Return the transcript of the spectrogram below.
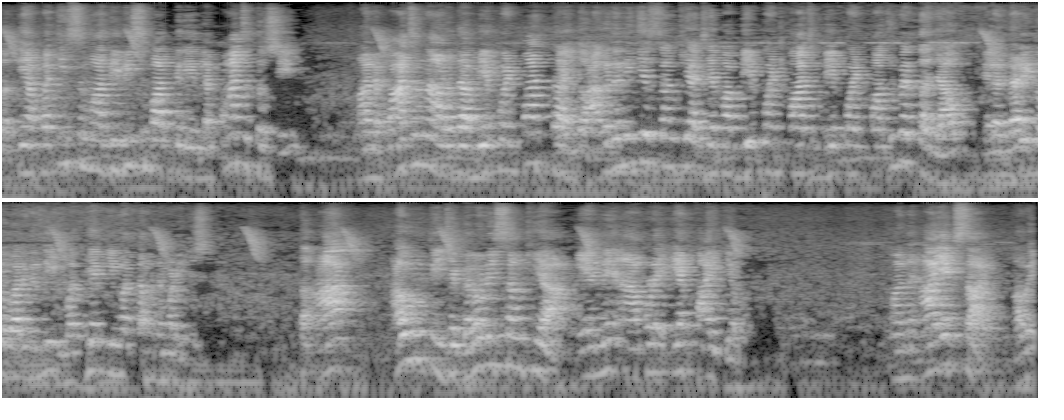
તો ત્યાં પચીસમાંથી વીસ બાદ કરીએ એટલે પાંચ થશે. અને પાંચ ના અડધા બે પોઈન્ટ પાંચ થાય તો આગળની જે સંખ્યા છે એમાં બે પોઈન્ટ પાંચ, બે પોઈન્ટ પાંચ ઉમેરતા જાઓ એટલે દરેક વર્ગની મધ્ય કિંમત તમને મળી જશે. તો આ આવૃત્તિ છે ઘરોની સંખ્યા, એને આપણે એફઆઈ કહેવાય. અને આ xi હવે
